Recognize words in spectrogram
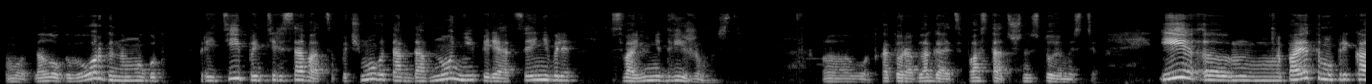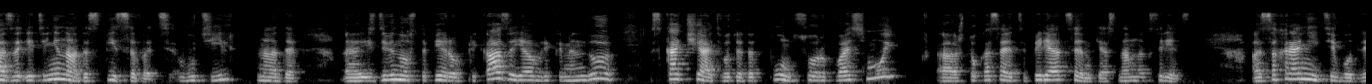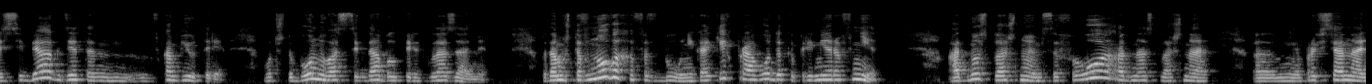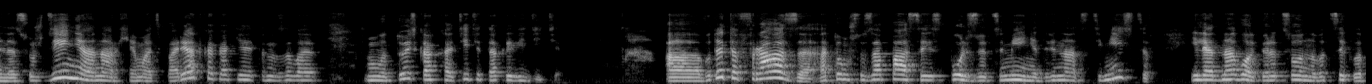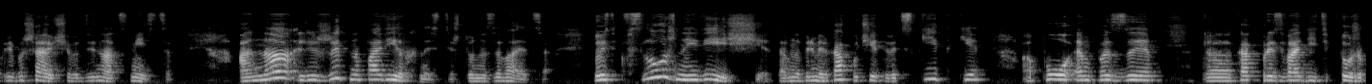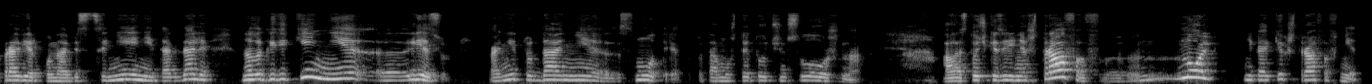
Вот, налоговые органы могут прийти и поинтересоваться, почему вы так давно не переоценивали свою недвижимость, а, вот, которая облагается по остаточной стоимости. И э, поэтому приказы эти не надо списывать в утиль, надо э, из 91 приказа я вам рекомендую скачать вот этот пункт 48, э, что касается переоценки основных средств, э, сохранить его для себя где-то в компьютере, вот чтобы он у вас всегда был перед глазами. Потому что в новых ФСБУ никаких проводок и примеров нет. Одно сплошное МСФО, одна сплошная Эм, профессиональное суждение, анархия, мать порядка, как я это называю. Вот, то есть как хотите, так и ведите. А вот эта фраза о том, что запасы используются менее 12 месяцев или одного операционного цикла, превышающего 12 месяцев, она лежит на поверхности, что называется. То есть в сложные вещи, там, например, как учитывать скидки а, по МПЗ, как производить тоже проверку на обесценение и так далее, налоговики не э, лезут, они туда не смотрят, потому что это очень сложно. А с точки зрения штрафов, э, ноль, никаких штрафов нет.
